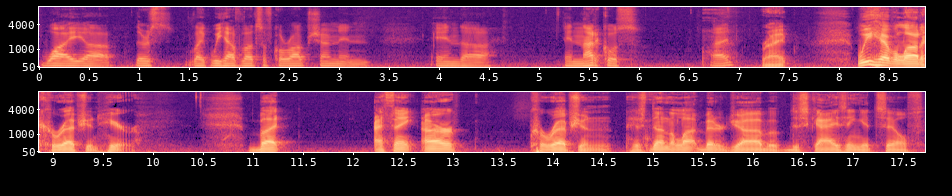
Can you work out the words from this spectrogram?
why uh, there's like we have lots of corruption and and uh, and narcos, right? right? We have a lot of corruption here, but I think our corruption has done a lot better job of disguising itself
